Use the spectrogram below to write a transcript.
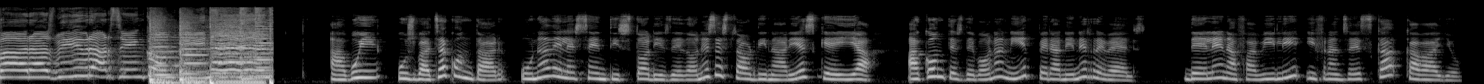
faràs vibrar cinc continents. Avui us vaig a contar una de les cent històries de dones extraordinàries que hi ha a Contes de Bona Nit per a Nenes Rebels, de Elena Fabili i Francesca Cavallo.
